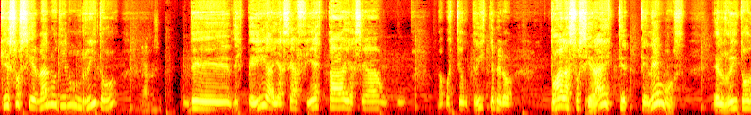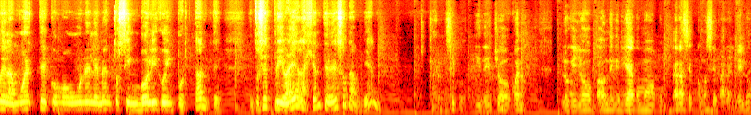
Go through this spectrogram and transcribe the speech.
¿qué sociedad no tiene un rito de despedida, ya sea fiesta, ya sea una cuestión triste, pero todas las sociedades tenemos el rito de la muerte como un elemento simbólico importante. Entonces priváis a la gente de eso también. Claro que sí, pues. y de hecho, bueno, lo que yo, para donde quería como apuntar hacer como ese paralelo,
